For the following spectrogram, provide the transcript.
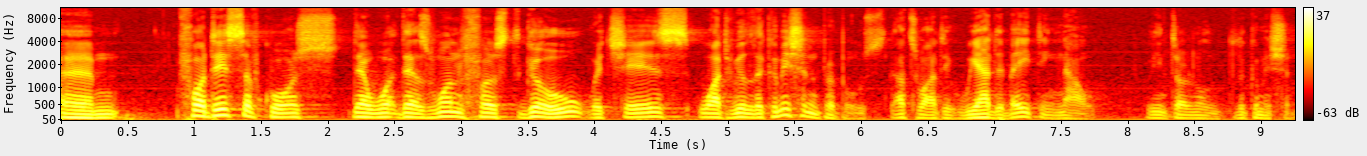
Um, for this, of course, there there's one first goal, which is what will the Commission propose? That's what we are debating now, internal to the Commission.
